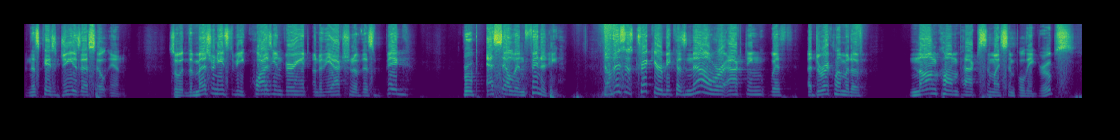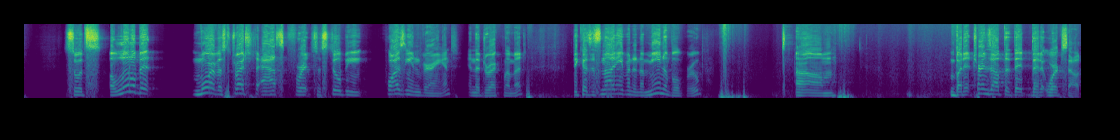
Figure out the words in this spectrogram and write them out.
In this case, G is SLN. So the measure needs to be quasi-invariant under the action of this big group SL infinity. Now this is trickier because now we're acting with a direct limit of non-compact semi-simple Lie groups. So it's a little bit more of a stretch to ask for it to still be quasi-invariant in the direct limit because it's not even an amenable group. Um, but it turns out that, that, that it works out.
